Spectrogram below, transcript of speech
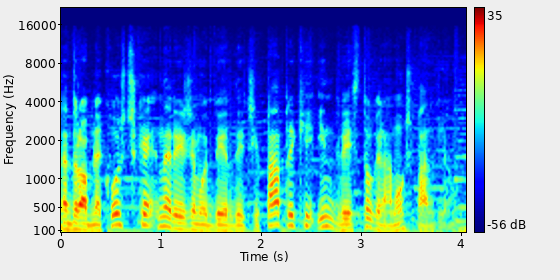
Na drobne koščke narežemo dve rdeči papriki in 200 g špargljev.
